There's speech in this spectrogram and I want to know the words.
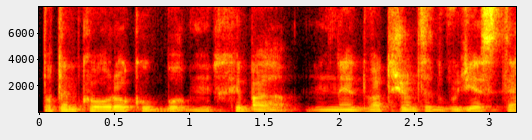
potem koło roku chyba 2020,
